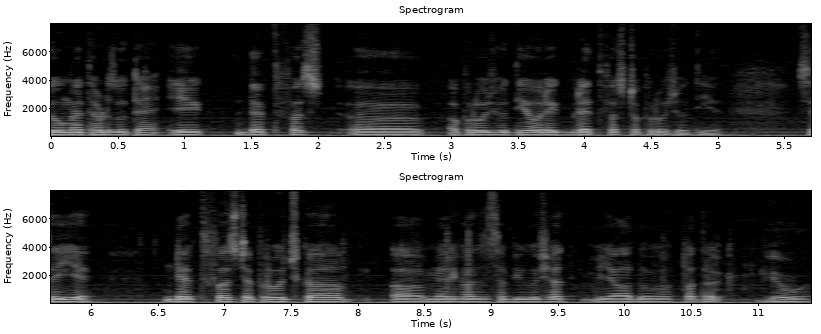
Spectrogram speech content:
दो मेथड्स होते हैं एक डेप्थ फ़र्स्ट अप्रोच होती है और एक ब्रेथ फ़र्स्ट अप्रोच होती है। सही है। डेप्थ फ़र्स्ट अप्रोच का आ, मेरे ख्याल से सभी को शायद याद होगा पता भी होगा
